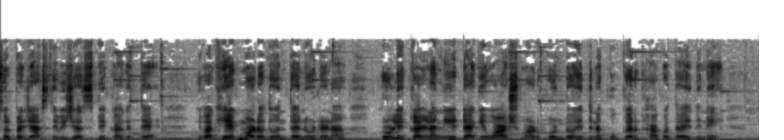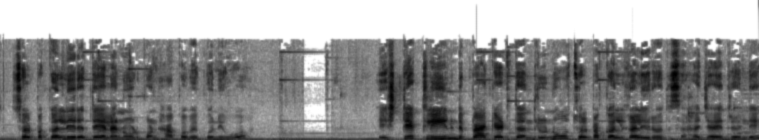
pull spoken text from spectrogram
ಸ್ವಲ್ಪ ಜಾಸ್ತಿ ವಿಜಲ್ಸ್ ಬೇಕಾಗುತ್ತೆ. ಇವಾಗ ಹೇಗೆ ಮಾಡೋದು ಅಂತ ನೋಡೋಣ. ಹುರುಳಿ ಕಾಳನ್ನ ನೀಟಾಗಿ ವಾಶ್ ಮಾಡಿಕೊಂಡು ಇದನ್ನ ಕುಕ್ಕರ್ಗೆ ಹಾಕೋತಾ ಇದ್ದೀನಿ. ಸ್ವಲ್ಪ ಕಲ್ಲಿರುತ್ತೆ, ಎಲ್ಲ ನೋಡ್ಕೊಂಡು ಹಾಕೋಬೇಕು ನೀವು. ಎಷ್ಟೇ ಕ್ಲೀನ್ಡ್ ಪ್ಯಾಕೆಟ್ ತಂದ್ರೂ ಸ್ವಲ್ಪ ಕಲ್ಗಳಿರೋದು ಸಹಜ ಇದರಲ್ಲಿ.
